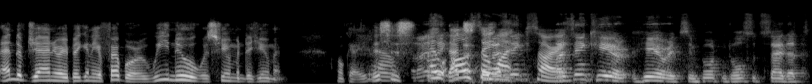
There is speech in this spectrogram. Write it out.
end of January, beginning of February. We knew it was human to human. Okay, this is. I, think, also want, I think, sorry. I think here here it's important also to say that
